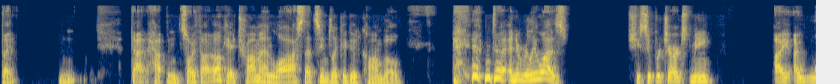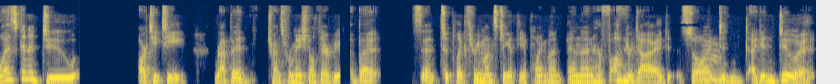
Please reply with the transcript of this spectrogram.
but mm, that happened so i thought okay trauma and loss that seems like a good combo and uh, and it really was she supercharged me i i was going to do rtt rapid transformational therapy but it took like 3 months to get the appointment and then her father died so i Hmm. didn't i didn't do it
